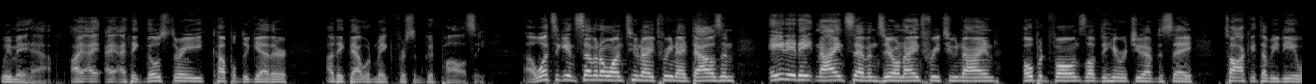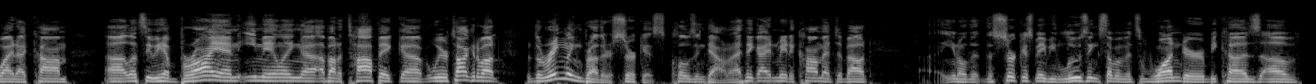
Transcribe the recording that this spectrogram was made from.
we may have. I, I I think those three coupled together, I think that would make for some good policy. Uh, once again, 701 293 9000, 888 970 9329. Open phones. Love to hear what you have to say. Talk at WDAY.com. Uh, let's see. We have Brian emailing uh, about a topic. Uh, we were talking about the Ringling Brothers Circus closing down. And I think I had made a comment about, you know, the, the circus may be losing some of its wonder because of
